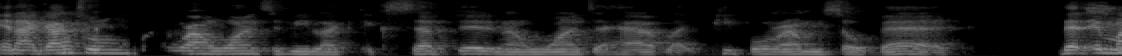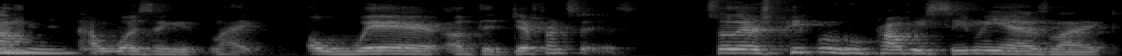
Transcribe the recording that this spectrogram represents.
And I got okay. to a point where I wanted to be like accepted and I wanted to have like people around me so bad that in my mm-hmm. mind I wasn't like aware of the differences. So there's people who probably see me as like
